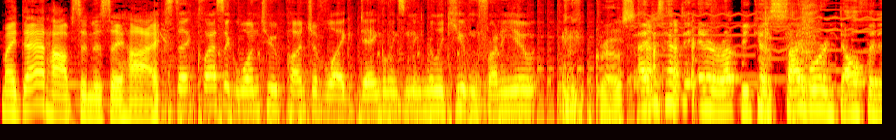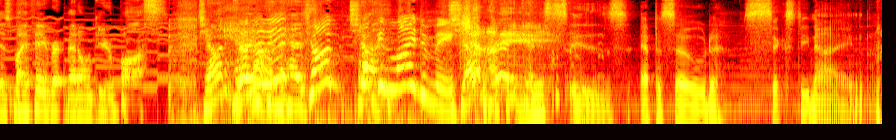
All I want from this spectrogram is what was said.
my dad hops in to say hi. It's that classic one-two punch of like dangling something really cute in front of you. Gross. I just have to interrupt because Cyborg Dolphin is my favorite Metal Gear boss. John Harrington has John fucking lied to me. John Harrington This is episode 69.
